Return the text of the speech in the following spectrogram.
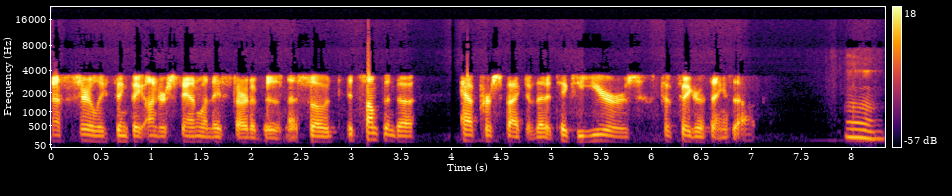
necessarily think they understand when they start a business. So it's something to have perspective that it takes years to figure things out. Mm.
